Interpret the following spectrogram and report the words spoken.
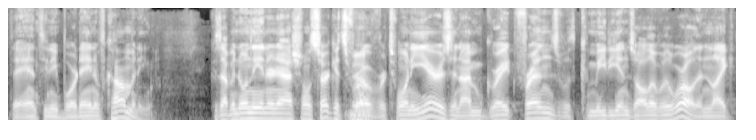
the Anthony Bourdain of comedy because I've been doing the international circuits for Yeah. over 20 years and I'm great friends with comedians all over the world. And like,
